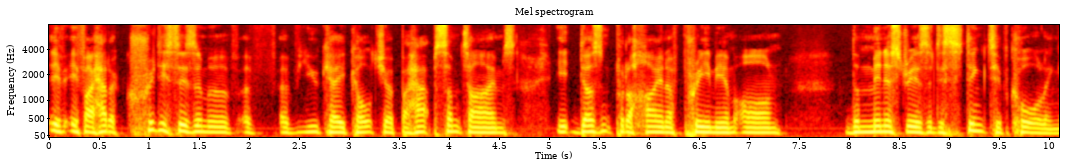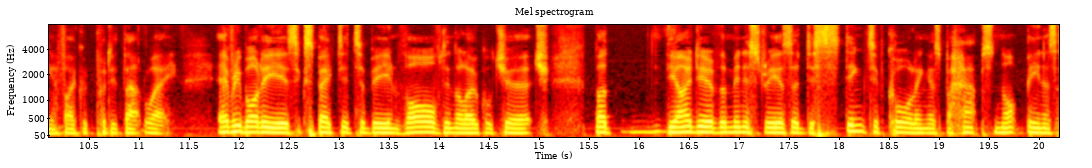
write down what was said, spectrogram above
if, if I had a criticism of, of, of, UK culture, perhaps sometimes it doesn't put a high enough premium on the ministry as a distinctive calling, if I could put it that way. Everybody is expected to be involved in the local church, but the idea of the ministry as a distinctive calling has perhaps not been as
